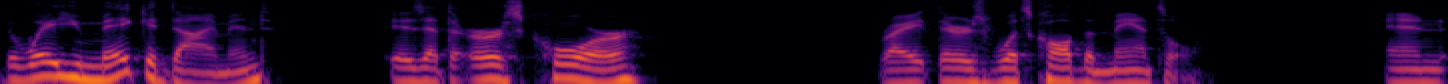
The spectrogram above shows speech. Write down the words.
the way you make a diamond is at the Earth's core, right? There's what's called the mantle. And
